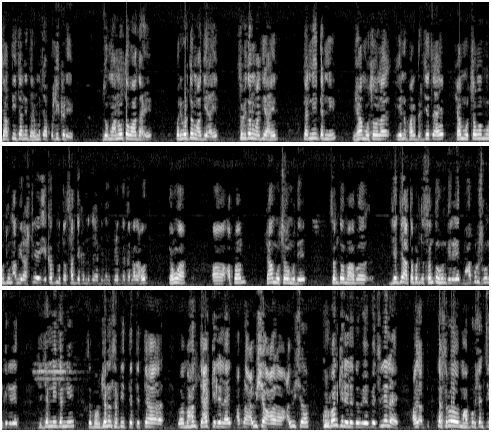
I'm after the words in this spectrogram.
जातीच्या आणि धर्माच्या पलीकडे जो मानवतावाद आहे परिवर्तनवादी आहेत संविधानवादी आहेत त्यांनी त्यांनी ह्या महोत्सवाला येणं फार गरजेचं आहे. ह्या महोत्सवामधून आम्ही राष्ट्रीय एकात्मता साध्य करण्याचा या ठिकाणी प्रयत्न करणार आहोत. तेव्हा आपण ह्या महोत्सवामध्ये संत महा जे जे आतापर्यंत संत होऊन गेलेले आहेत महापुरुष होऊन गेलेले आहेत ज्यांनी ज्यांनी बहुजनांसाठी ते- ते- त्या महान त्याग केलेला आहे आपलं आयुष्य आयुष्य कुर्बान केलेलं आहे वेचलेलं आहे. त्या सर्व महापुरुषांची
